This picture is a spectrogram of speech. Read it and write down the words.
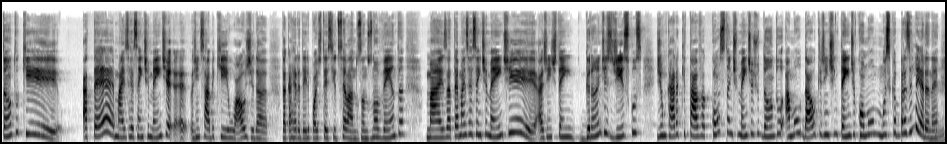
Tanto que até mais recentemente, é, é, a gente sabe que o auge da, da carreira dele pode ter sido, sei lá, nos anos 90, mas até mais recentemente a gente tem grandes discos de um cara que estava constantemente ajudando a moldar o que a gente entende como música brasileira, né? Uhum.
